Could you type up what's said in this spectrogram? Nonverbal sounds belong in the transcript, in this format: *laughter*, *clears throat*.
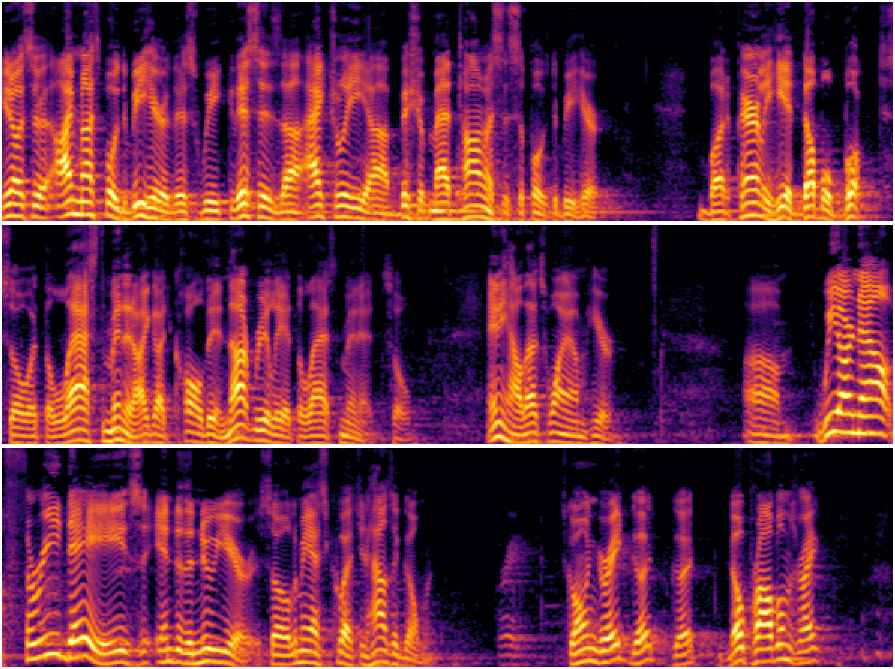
You know, sir, I'm not supposed to be here this week. This is uh, actually uh, Bishop Matt Thomas is supposed to be here. But apparently he had double booked, so at the last minute I got called in. Not really at the last minute, so anyhow, that's why I'm here. Um, we are now three days into the new year. So let me ask you a question. How's it going? Great. It's going great. Good, good. No problems, right?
